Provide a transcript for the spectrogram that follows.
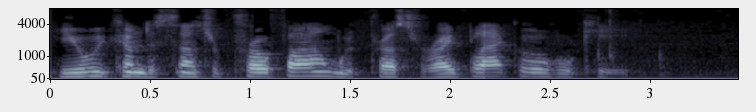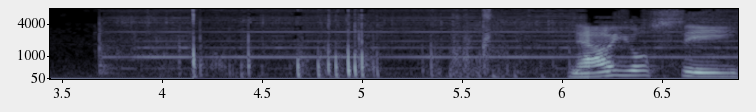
Here we come to Sensor Profile and we press the right black oval key. Now you'll see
